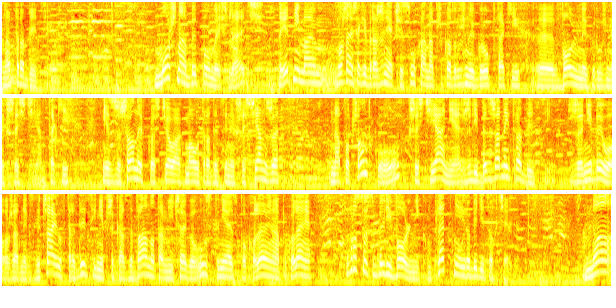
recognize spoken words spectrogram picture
Na tradycję. Można by pomyśleć, no jedni mają, można mieć takie wrażenie, jak się słucha na przykład różnych grup takich e, wolnych różnych chrześcijan, takich niezrzeszonych w kościołach mało tradycyjnych chrześcijan, że na początku chrześcijanie żyli bez żadnej tradycji, że nie było żadnych zwyczajów, tradycji, nie przekazywano tam niczego ustnie, z pokolenia na pokolenie. Po prostu byli wolni kompletnie i robili co chcieli. No,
